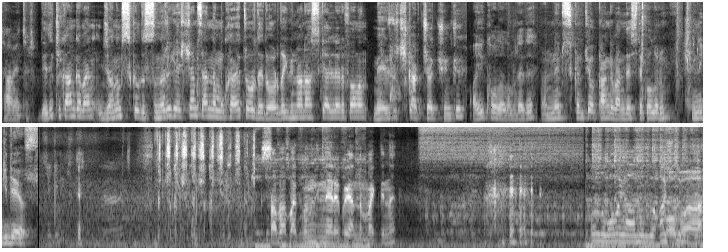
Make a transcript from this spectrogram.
Tamam yeter. Dedi ki kanka ben canım sıkıldı sınırı geçeceğim sen de mukayyet ol dedi. Orada Yunan askerleri falan mevzu çıkartacak çünkü. Ayık olalım dedi. Ben dedim sıkıntı yok kanka ben destek olurum. Şimdi gidiyoruz. Gel. Sabah bak bunu dinleyerek uyandım bak dinle. Oğlum hava yağmurlu. Aç Oba.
